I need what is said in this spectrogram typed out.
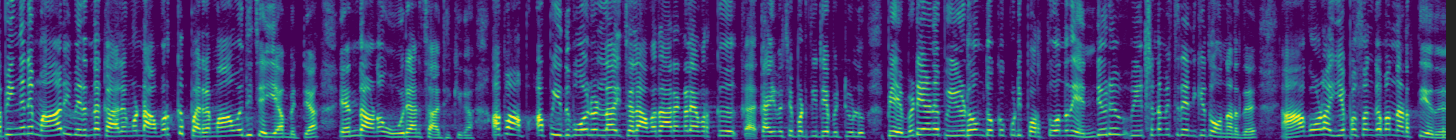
അപ്പം ഇങ്ങനെ മാറി വരുന്ന കാലം കൊണ്ട് അവർക്ക് പരമാവധി ചെയ്യാൻ പറ്റുക. എന്താണോ ഊരാൻ സാധിക്കുക. അപ്പോൾ അപ്പോൾ ഇതുപോലുള്ള ചില അവതാരങ്ങളെ അവർക്ക് ക- കൈവശപ്പെടുത്തിയിട്ടേ പറ്റുള്ളൂ. ഇപ്പം എവിടെയാണ് പീഠവും ഇതൊക്കെ കൂടി പുറത്തു വന്നത്? എന്റെ ഒരു വീക്ഷണം വെച്ചിട്ട് എനിക്ക് തോന്നണത് ആഗോള അയ്യപ്പ സംഗമം നടത്തിയത്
